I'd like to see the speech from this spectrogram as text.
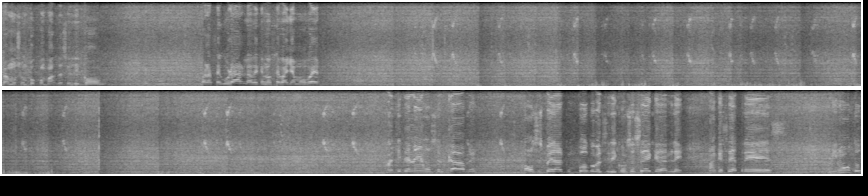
Damos un poco más de silicón. para asegurarla de que no se vaya a mover. El cable. Vamos a esperar un poco que el silicón se seque, darle aunque sea tres minutos.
